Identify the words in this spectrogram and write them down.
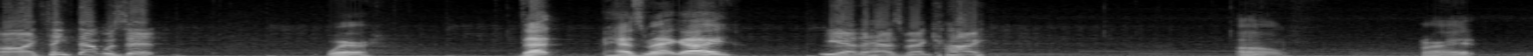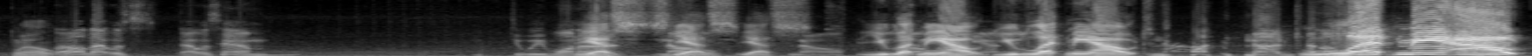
Oh, I think that was it. where? That hazmat guy? Yeah, the hazmat guy. Oh, all right. Well, Well, that was that was him. Do we want to? yes, no. yes, yes. No. You let No, me out. can't. You let me out. I'm not gonna let me out.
